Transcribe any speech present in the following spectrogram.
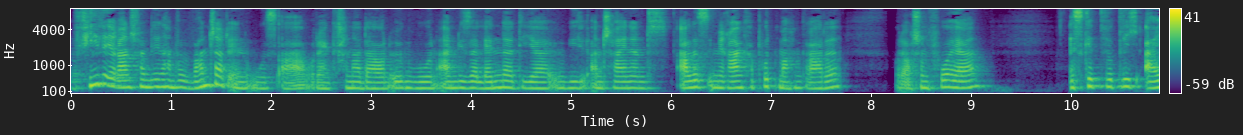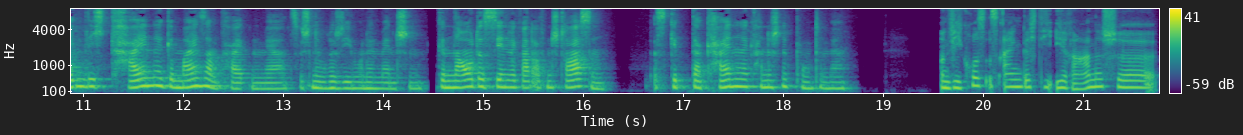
Viele iranische Familien haben Verwandtschaft in den USA oder in Kanada und irgendwo in einem dieser Länder, die ja irgendwie anscheinend alles im Iran kaputt machen gerade oder auch schon vorher. Es gibt wirklich eigentlich keine Gemeinsamkeiten mehr zwischen dem Regime und den Menschen. Genau das sehen wir gerade auf den Straßen es gibt da keine, keine Schnittpunkte mehr. Und wie groß ist eigentlich die iranische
